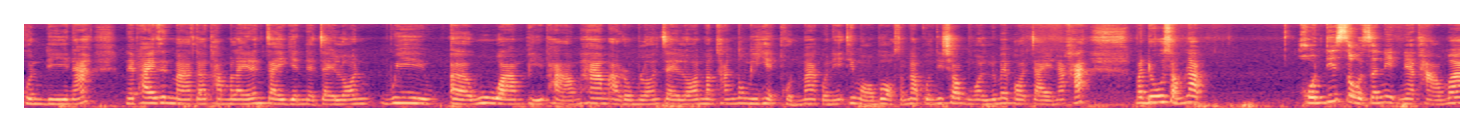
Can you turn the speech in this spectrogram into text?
คนดีนะ ในไพ่ขึ้นมาแต่ทำอะไรตั้งใจเย็นอย่าใจร้อนวีเอ่อวู่วามผีผามห้ามอารมณ์ร้อนใจร้อนบางครั้งต้องมีเหตุผลมากกว่านี้ที่หมอบอกสำหรับคนที่ชอบงอนหรือไม่พอใจนะคะ มาดูสำหรับ คนที่โสดสนิทเนี่ยถามว่า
